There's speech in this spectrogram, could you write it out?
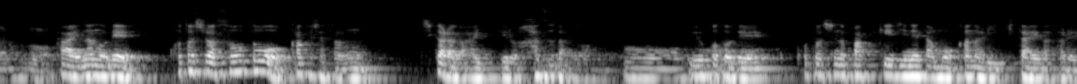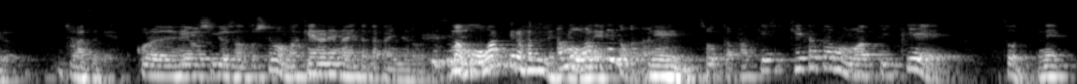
なるほど。はい、なので今年は相当各社さん力が入っているはずだということで今年のパッケージネタもかなり期待がされるはずです。これ平和事業さんとしても負けられない戦いになるわけですね。まあもう終わってるはずですけどね。あもう終わってんのかな、うん。そっかパッケージ計画はもう終わっていて。そうですね。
